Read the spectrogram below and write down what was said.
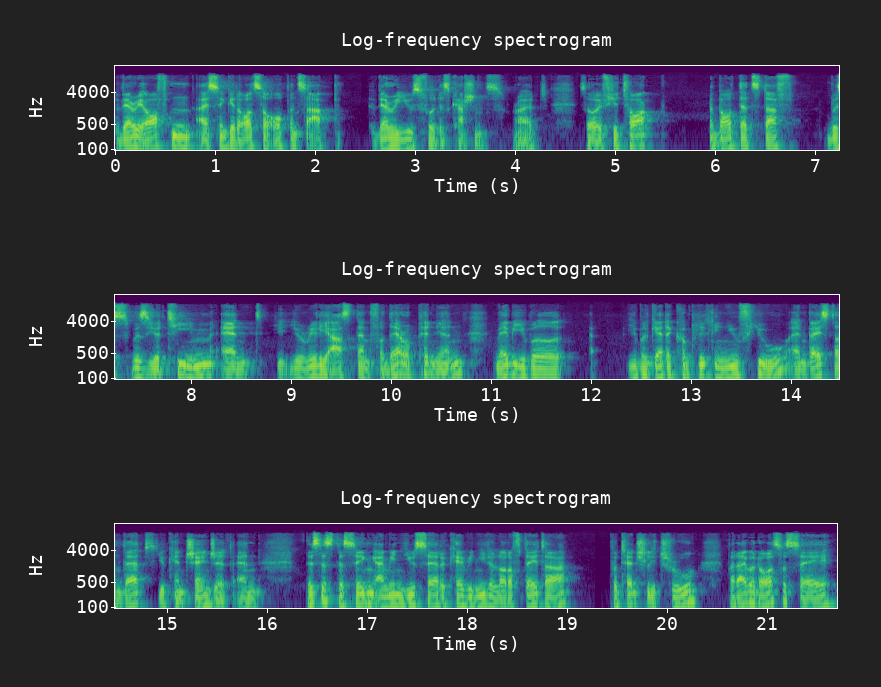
very often I think it also opens up very useful discussions, right? So if you talk about that stuff with with your team and you, you really ask them for their opinion, maybe you will you will get a completely new view and based on that you can change it and this is the thing i mean you said okay we need a lot of data potentially true but i would also say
